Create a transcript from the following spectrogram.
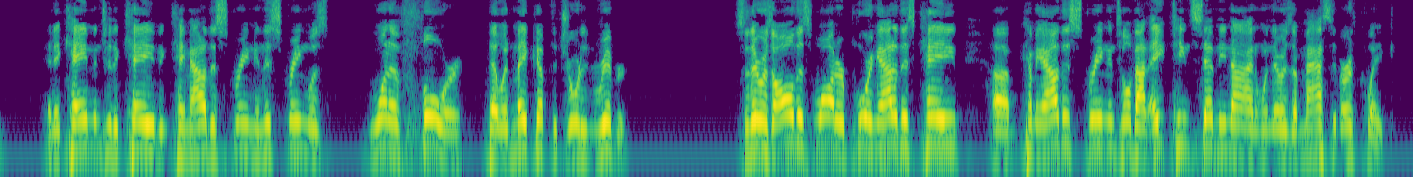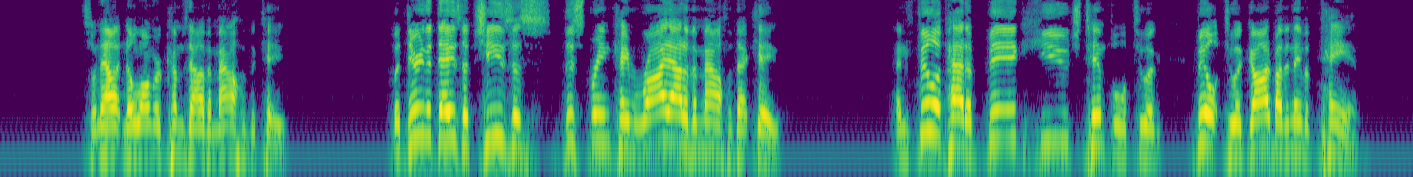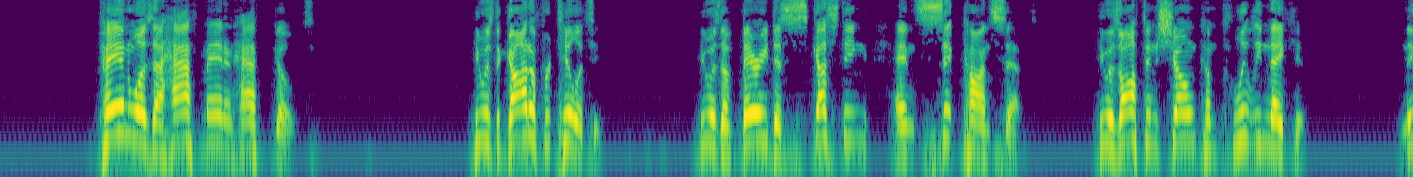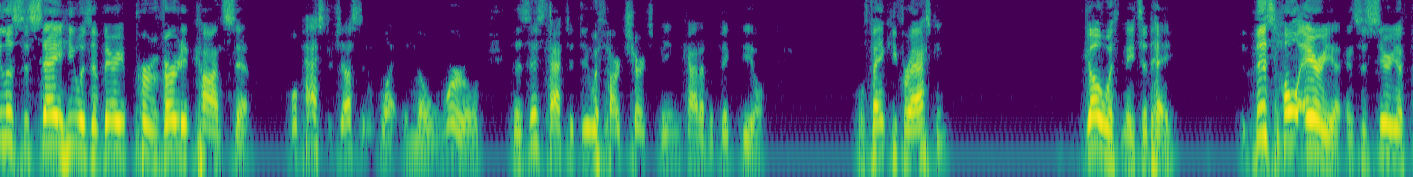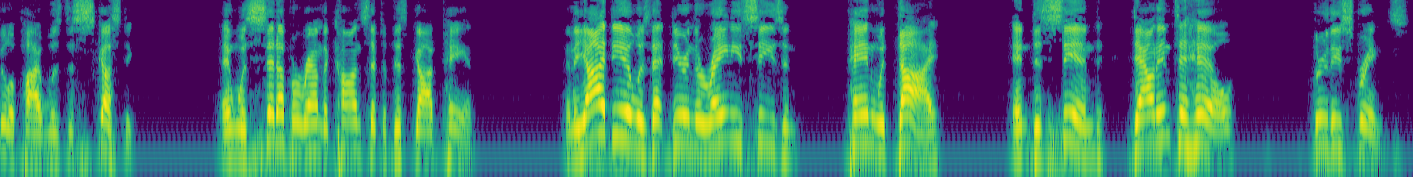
And it came into the cave and came out of the spring. And this spring was one of four that would make up the Jordan River. So there was all this water pouring out of this cave, um, coming out of this spring until about 1879 when there was a massive earthquake. So now it no longer comes out of the mouth of the cave. But during the days of Jesus, this spring came right out of the mouth of that cave. And Philip had a big, huge temple to a, built to a god by the name of Pan. Pan was a half man and half goat. He was the god of fertility. He was a very disgusting and sick concept. He was often shown completely naked. Needless to say, he was a very perverted concept. Well, Pastor Justin, what in the world does this have to do with our church being kind of a big deal? Well, thank you for asking. Go with me today. This whole area in Caesarea Philippi was disgusting and was set up around the concept of this god Pan. And the idea was that during the rainy season, Pan would die and descend down into hell through these springs.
